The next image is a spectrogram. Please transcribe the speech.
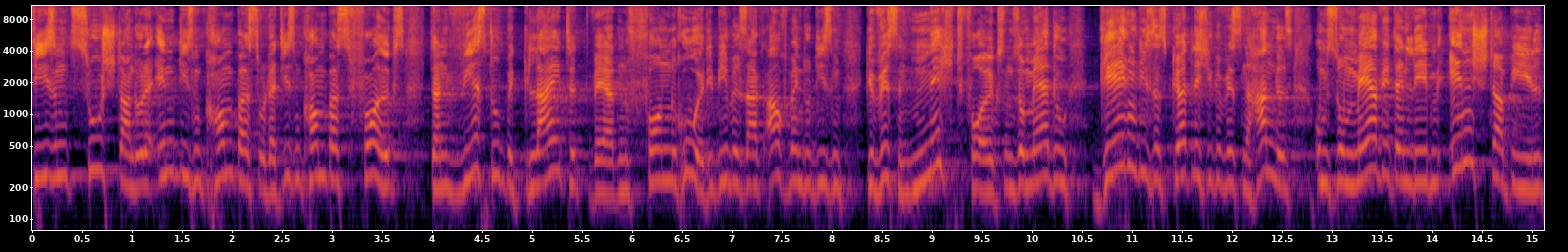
diesem Zustand oder in diesem Kompass oder diesem Kompass folgst, dann wirst du begleitet werden von Ruhe. Die Bibel sagt auch, wenn du diesem Gewissen nicht folgst, umso mehr du gegen dieses göttliche Gewissen handelst, umso mehr wird dein Leben instabil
